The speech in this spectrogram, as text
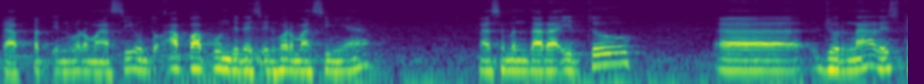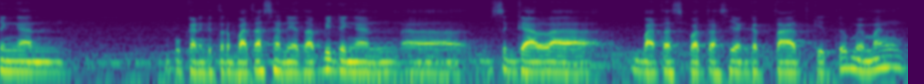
dapat informasi untuk apa pun jenis informasinya. Nah sementara itu eh, jurnalis dengan bukan keterbatasan ya tapi dengan uh, segala batas-batas yang ketat gitu memang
